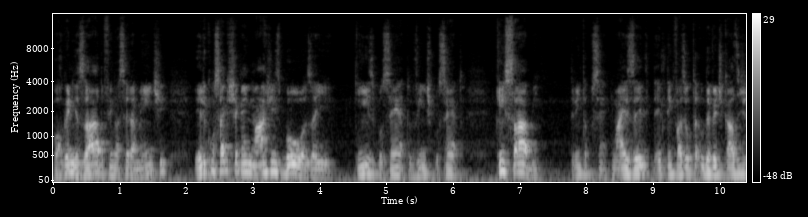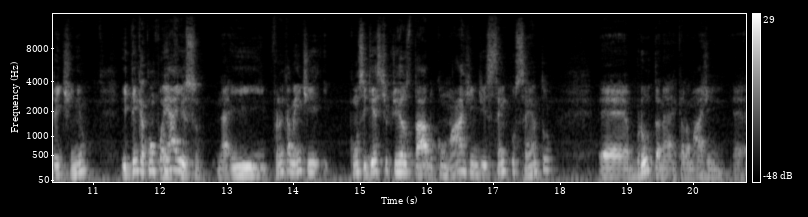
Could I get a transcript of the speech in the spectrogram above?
organizado financeiramente, ele consegue chegar em margens boas aí, 15%, 20%, quem sabe 30%. Mas ele, ele tem que fazer o, o dever de casa direitinho e tem que acompanhar isso. Né? E, francamente, conseguir esse tipo de resultado com margem de 100% é, bruta, né? aquela margem, é,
